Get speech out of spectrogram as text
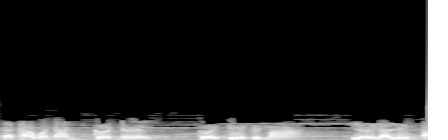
แต่ถ้าวันนั้นเกิดเหนื่อย เกิดเพลียขึ้นมา เลยละลืมไป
